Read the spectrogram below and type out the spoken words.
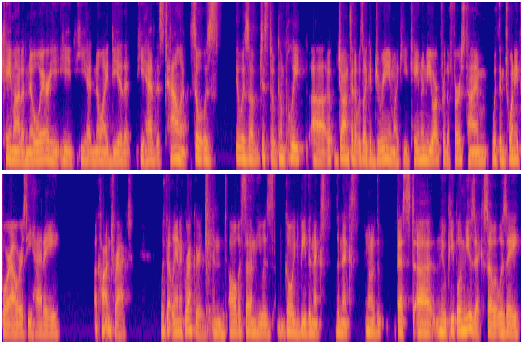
came out of nowhere. He he he had no idea that he had this talent. So it was it was a just a complete. Uh, John said it was like a dream. Like he came to New York for the first time. Within 24 hours, he had a a contract with Atlantic Records, and all of a sudden he was going to be the next the next one of the best uh, new people in music. So it was a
